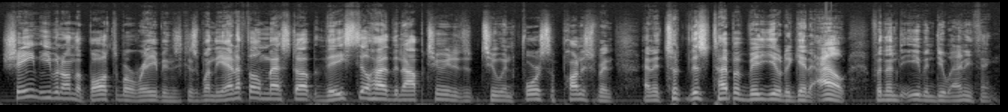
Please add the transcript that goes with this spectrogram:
shame even on the Baltimore Ravens, because when the NFL messed up, they still had an opportunity to, to enforce a punishment, and it took this type of video to get out for them to even do anything.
